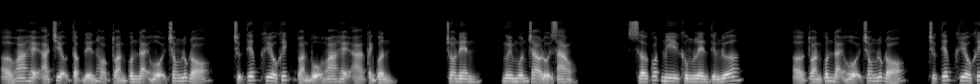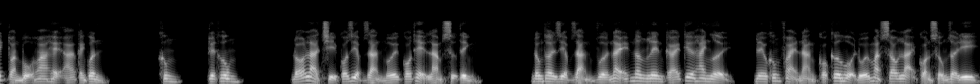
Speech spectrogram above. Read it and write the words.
ở hoa hệ á triệu tập đến họp toàn quân đại hội trong lúc đó, trực tiếp khiêu khích toàn bộ hoa hệ á cánh quân. Cho nên, ngươi muốn trao đổi sao? Sơ cốt ni không lên tiếng nữa. Ở toàn quân đại hội trong lúc đó, trực tiếp khiêu khích toàn bộ hoa hệ á cánh quân. Không, tuyệt không. Đó là chỉ có diệp giản mới có thể làm sự tình. Đồng thời diệp giản vừa nãy nâng lên cái kia hai người, đều không phải nàng có cơ hội đối mặt sau lại còn sống rời đi.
